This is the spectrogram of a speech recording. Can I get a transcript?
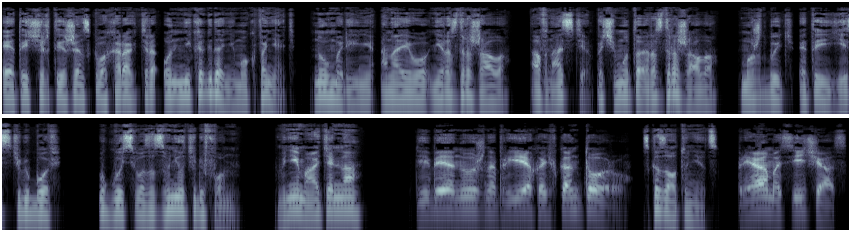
Этой черты женского характера он никогда не мог понять, но в Марине она его не раздражала, а в Насте почему-то раздражала. Может быть, это и есть любовь. У Гусева зазвонил телефон. «Внимательно!» «Тебе нужно приехать в контору», — сказал Тунец. «Прямо сейчас».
